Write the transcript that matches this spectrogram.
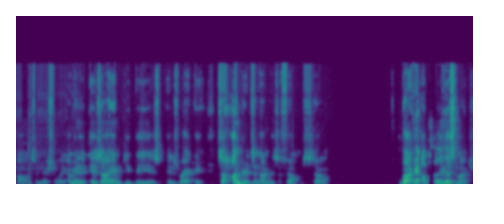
bones initially. I mean, his IMDb is is rec- it's a hundreds and hundreds of films. So, but Yeah. I'll tell you this much:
